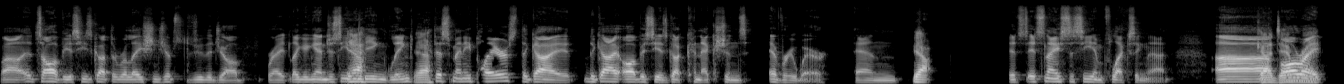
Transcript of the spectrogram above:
Well, it's obvious he's got the relationships to do the job, right? Like again, just even Yeah. being linked Yeah. with this many players, the guy, the guy obviously has got connections everywhere, and Yeah. it's it's nice to see him flexing that. Uh, Goddamn all right. right,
